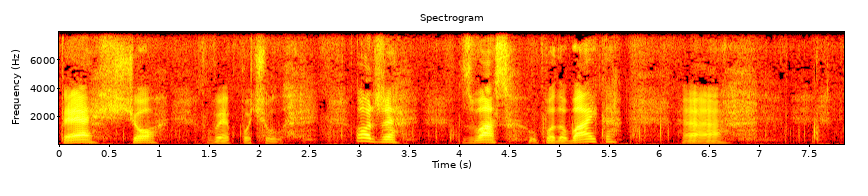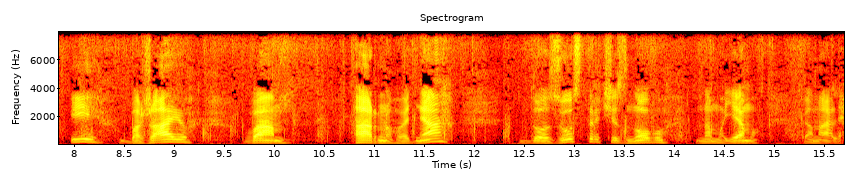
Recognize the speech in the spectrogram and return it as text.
те, що ви почули. Отже, з вас уподобайка. Е- і бажаю вам гарного дня. До зустрічі знову на моєму каналі.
